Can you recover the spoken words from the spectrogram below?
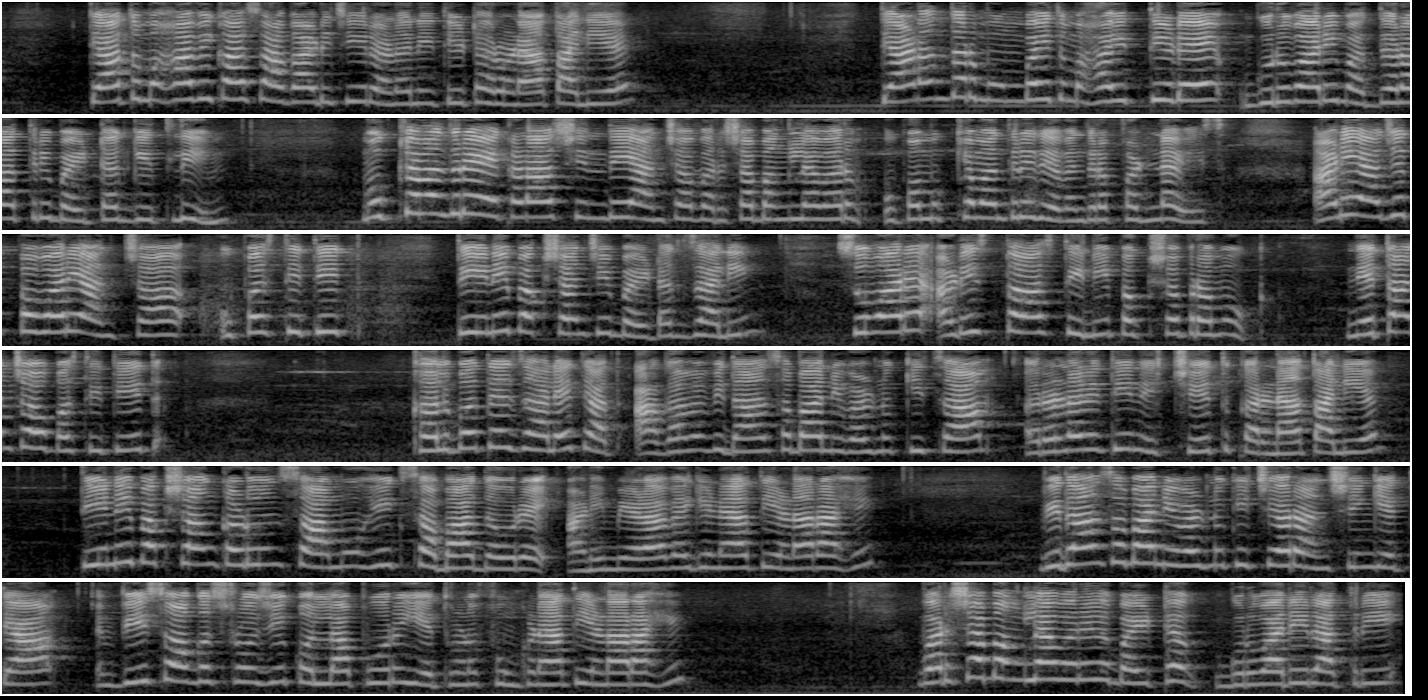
त्यात महाविकास आघाडीची रणनीती ठरवण्यात आली आहे. त्यानंतर मुंबईत महायुतीने गुरुवारी मध्यरात्री बैठक घेतली. मुख्यमंत्री एकनाथ शिंदे यांच्या वर्षा बंगल्यावर उपमुख्यमंत्री देवेंद्र फडणवीस आणि अजित पवार यांच्या उपस्थितीत तिन्ही पक्षांची बैठक झाली. सुमारे अडीच तास तिन्ही पक्षप्रमुख नेत्यांच्या उपस्थितीत खलबते झाले. त्यात आगामी विधानसभा निवडणुकीचा रणनीती निश्चित करण्यात आली आहे. तिन्ही पक्षांकडून सामूहिक सभा दौरे आणि मेळावे घेण्यात येणार आहे. विधानसभा निवडणुकीचे रणशिंग येत्या वीस ऑगस्ट रोजी कोल्हापूर येथून फुंकण्यात येणार आहे. वर्षा बंगल्यावरील बैठक गुरुवारी रात्री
